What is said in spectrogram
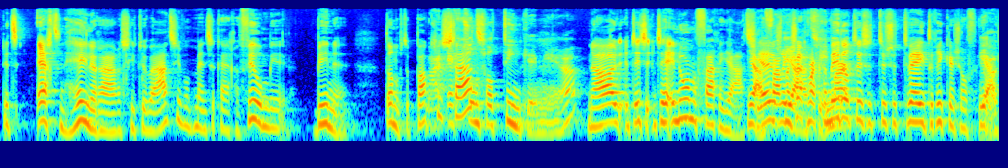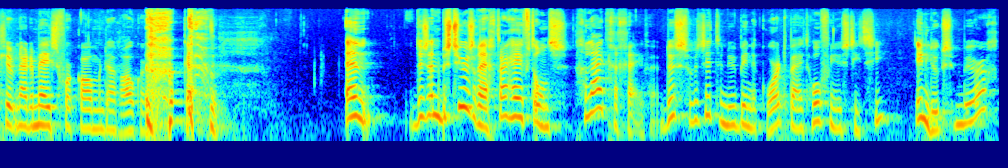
Dit is echt een hele rare situatie, want mensen krijgen veel meer binnen dan op de pakjes maar staat. soms wel tien keer meer, hè? Nou, het is, het is een enorme variatie. Ja, variatie, dus maar, zeg maar gemiddeld is het tussen twee, drie keer zoveel... Ja. als je naar de meest voorkomende rokers kijkt. En dus een bestuursrechter heeft ons gelijk gegeven. Dus we zitten nu binnenkort bij het Hof van Justitie in Luxemburg...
